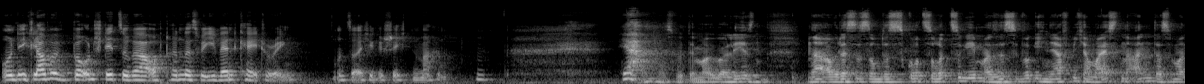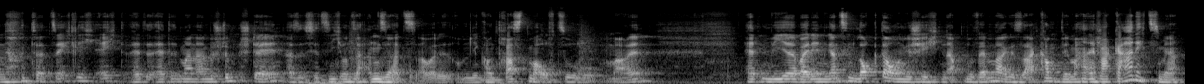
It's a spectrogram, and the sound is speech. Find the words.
und ich glaube, bei uns steht sogar auch drin, dass wir Event-Catering und solche Geschichten machen. Ja. Das wird immer überlesen. Na, aber das ist, um das kurz zurückzugeben, also das wirklich nervt mich am meisten an, dass man tatsächlich echt, hätte, hätte man an bestimmten Stellen, also ist jetzt nicht unser Ansatz, aber um den Kontrast mal aufzumalen, hätten wir bei den ganzen Lockdown-Geschichten ab November gesagt, komm, wir machen einfach gar nichts mehr.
